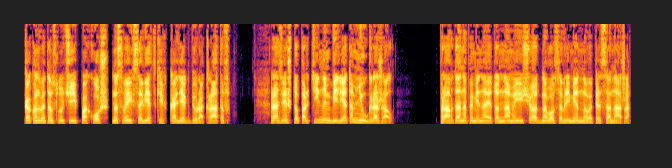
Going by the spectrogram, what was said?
как он в этом случае похож на своих советских коллег-бюрократов, разве что партийным билетом не угрожал. Правда, напоминает он нам и еще одного современного персонажа.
